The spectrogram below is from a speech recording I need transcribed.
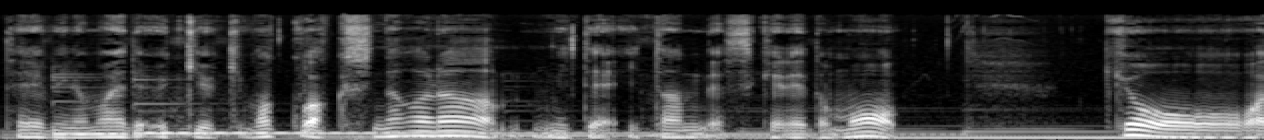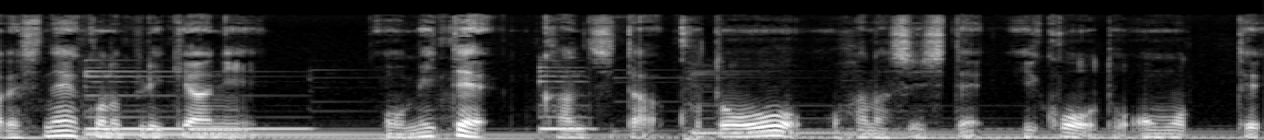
テレビの前でウキウキワクワクしながら見ていたんですけれども今日はですねこのプリキュアにを見て感じたことをお話ししていこうと思って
